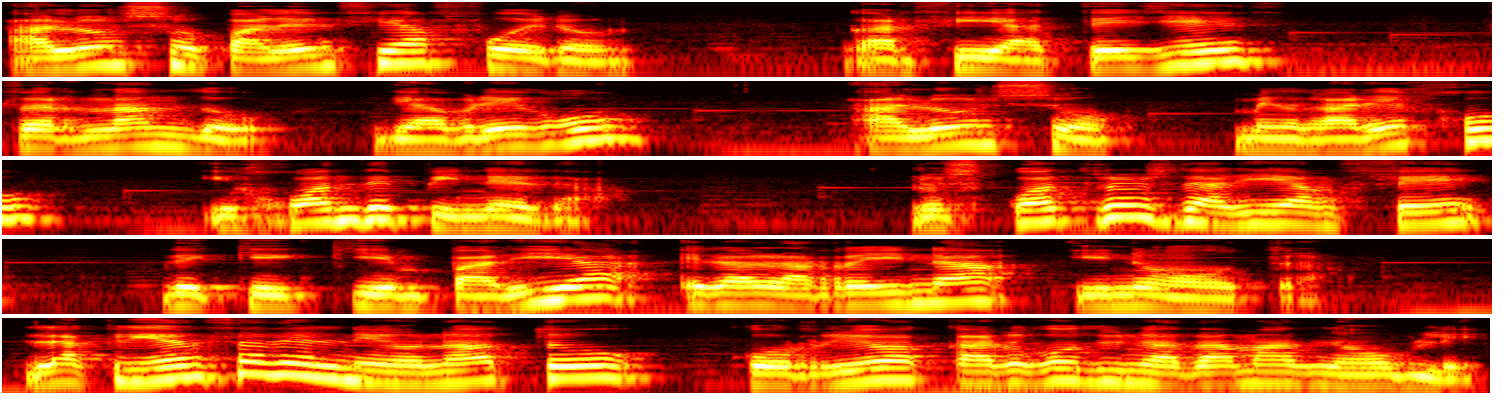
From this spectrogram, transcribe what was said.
Alonso Palencia, fueron García Tellez, Fernando de Abrego, Alonso Melgarejo y Juan de Pineda. Los cuatro darían fe de que quien paría era la reina y no otra. La crianza del neonato corrió a cargo de una dama noble,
